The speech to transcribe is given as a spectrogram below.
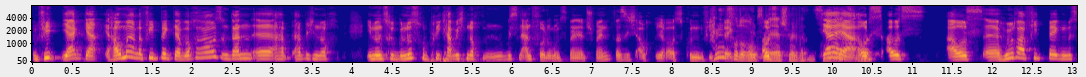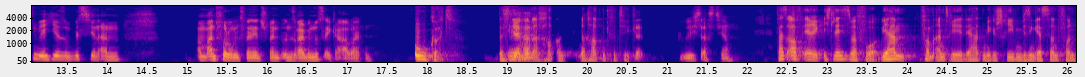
Ja, ja, hau mal ein Feedback der Woche raus und dann äh, habe hab ich noch in unserer Genussrubrik habe ich noch ein bisschen Anforderungsmanagement, was ich auch hier aus Kundenfeedback. Anforderungsmanagement, aus, was ist Ja, ja, aus, aus, aus äh, Hörerfeedback müssen wir hier so ein bisschen an, am Anforderungsmanagement unserer Genussecke arbeiten. Oh Gott. Das ist ja. aber nach, harten, nach harten Kritik. Wie ich sag's dir. Pass auf, Erik, ich lese es mal vor. Wir haben vom André, der hat mir geschrieben, wir sind gestern von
